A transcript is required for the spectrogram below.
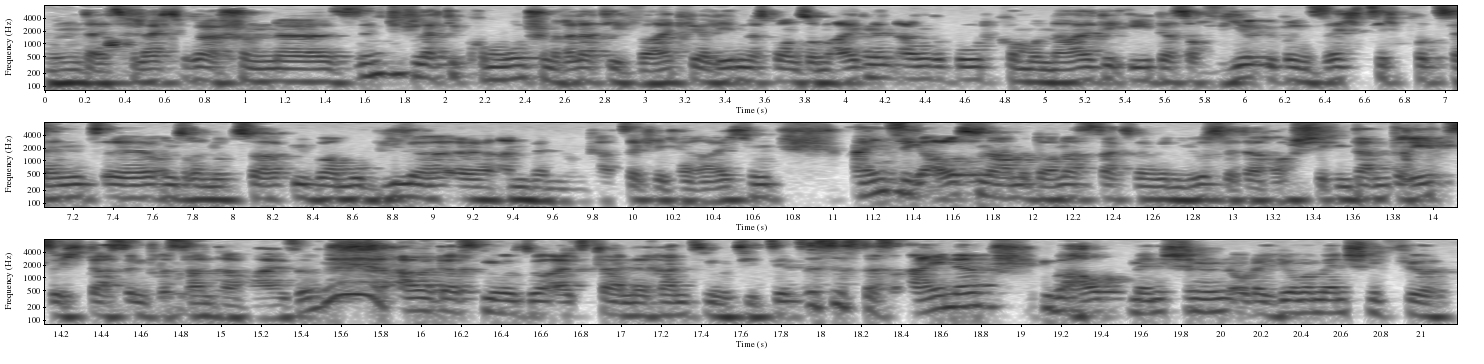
Da ist vielleicht sogar schon, äh, sind vielleicht die Kommunen schon relativ weit. Wir erleben das bei unserem eigenen Angebot kommunal.de, dass auch wir übrigens 60 Prozent äh, unserer Nutzer über mobile äh, Anwendungen tatsächlich erreichen. Einzige Ausnahme donnerstags, wenn wir Newsletter rausschicken, dann dreht sich das interessanterweise. Aber das nur so als kleine Randnotiz. Jetzt ist es das eine, überhaupt Menschen oder junge Menschen für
